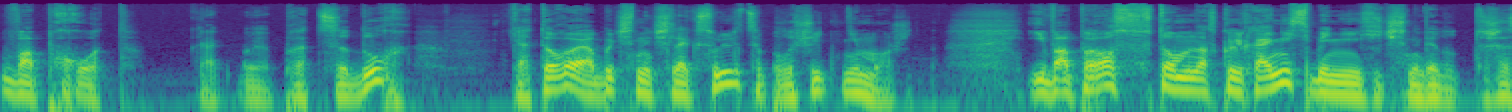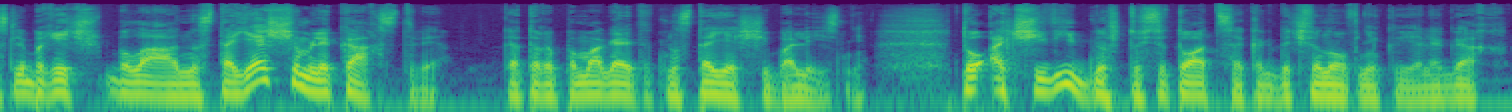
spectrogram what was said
в обход как бы процедур, которую обычный человек с улицы получить не может. И вопрос в том, насколько они себя неэтично ведут. Потому что если бы речь была о настоящем лекарстве, которое помогает от настоящей болезни, то очевидно, что ситуация, когда чиновник и олигарх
